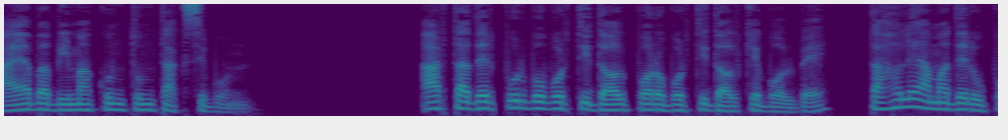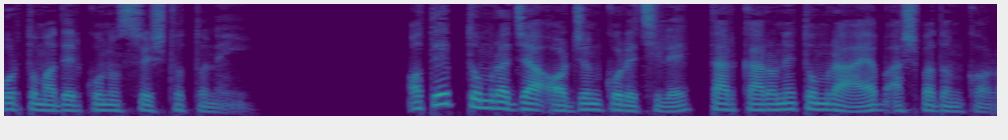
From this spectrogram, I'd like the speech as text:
আয়াবা বিমাকুন্তুম তাকসিবুন। আর তাদের পূর্ববর্তী দল পরবর্তী দলকে বলবে, তাহলে আমাদের উপর তোমাদের কোনো শ্রেষ্ঠত্ব নেই। অতএব তোমরা যা অর্জন করেছিলে, তার কারণে তোমরা আয়াব আস্বাদন কর।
